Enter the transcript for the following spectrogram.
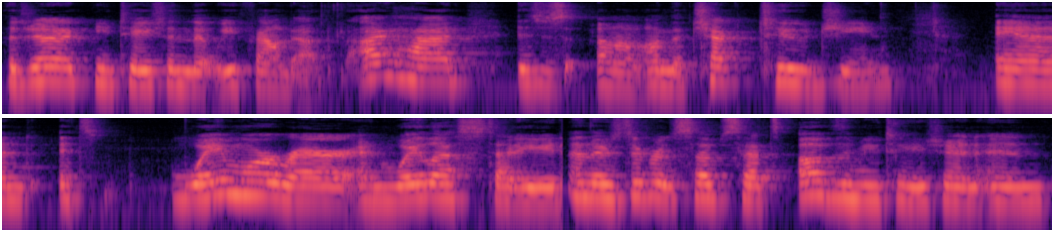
The genetic mutation that we found out that I had is uh, on the CHEK2 gene and it's way more rare and way less studied and there's different subsets of the mutation and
